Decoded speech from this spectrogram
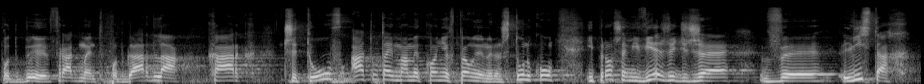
pod, e, fragment podgardla, kark czy tułów, a tutaj mamy konie w pełnym rynsztunku i proszę mi wierzyć, że w listach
